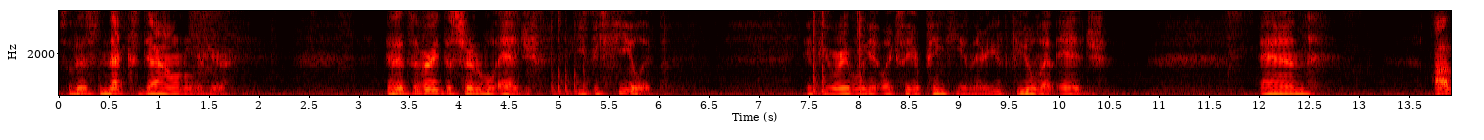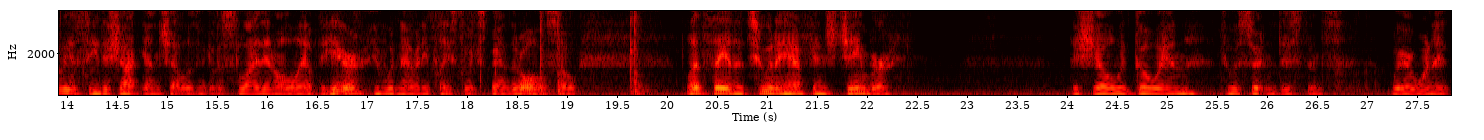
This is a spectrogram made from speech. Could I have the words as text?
so this necks down over here, and it's a very discernible edge. You could feel it if you were able to get like say your pinky in there. You'd feel that edge, and obviously the shotgun shell isn't going to slide in all the way up to here. It wouldn't have any place to expand at all. So let's say in the two and a half inch chamber, the shell would go in to a certain distance where when it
